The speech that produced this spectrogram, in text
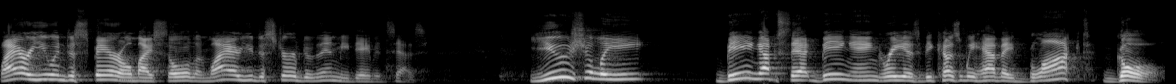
Why are you in despair, O my soul, and why are you disturbed within me? David says. Usually, being upset, being angry is because we have a blocked goal.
